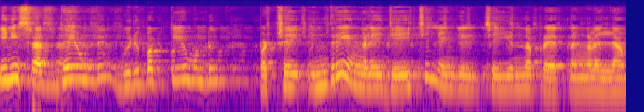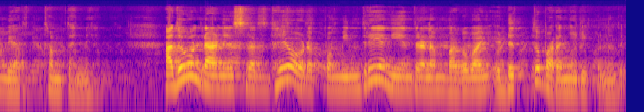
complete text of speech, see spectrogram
ഇനി ശ്രദ്ധയുണ്ട് ഗുരുഭക്തിയുമുണ്ട്. പക്ഷേ ഇന്ദ്രിയങ്ങളെ ജയിച്ചില്ലെങ്കിൽ ചെയ്യുന്ന പ്രയത്നങ്ങളെല്ലാം വ്യർത്ഥം തന്നെ. അതുകൊണ്ടാണ് ശ്രദ്ധയോടൊപ്പം ഇന്ദ്രിയ നിയന്ത്രണം ഭഗവാൻ എടുത്തു പറഞ്ഞിരിക്കുന്നത്.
